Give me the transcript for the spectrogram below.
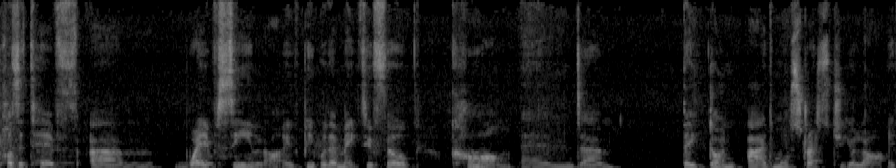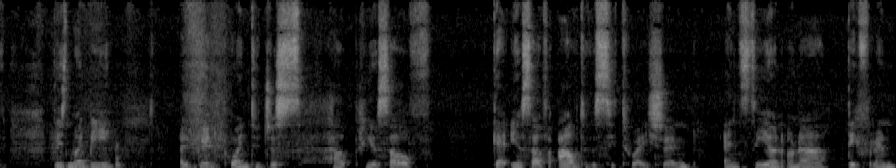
positive um, way of seeing life, people that make you feel calm and um, they don't add more stress to your life. This might be a good point to just help yourself get yourself out of a situation and see on, a different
